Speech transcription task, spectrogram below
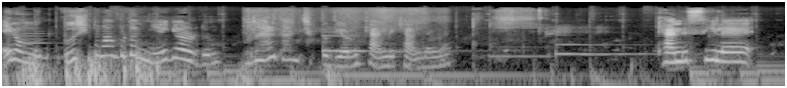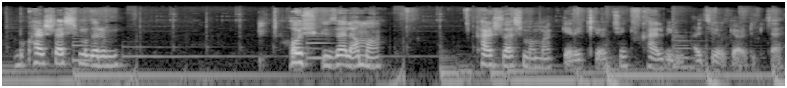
En olmadı. Bunu şimdi ben burada niye gördüm? Bu nereden çıktı diyorum kendi kendime. Kendisiyle bu karşılaşmalarım hoş güzel ama karşılaşmamak gerekiyor. Çünkü kalbim acıyor gördükçe.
